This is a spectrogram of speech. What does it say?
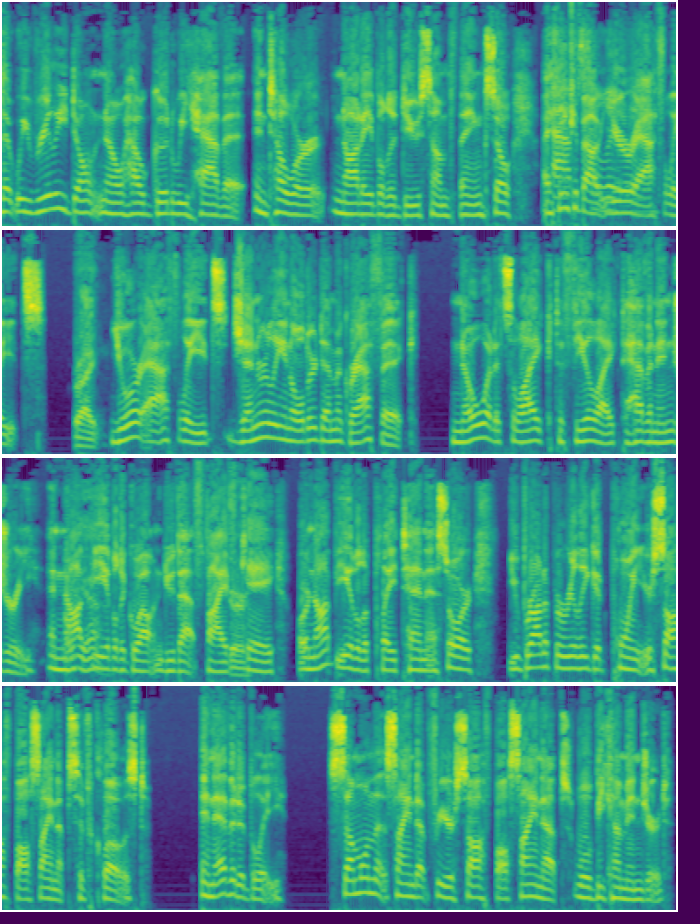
that we really don't know how good we have it until we're not able to do something. So I think about your athletes. right. Your athletes, generally an older demographic, know what it's like to feel like to have an injury and oh, not yeah. be able to go out and do that 5K or not be able to play tennis. Or you brought up a really good point. Your softball signups have closed. Inevitably, someone that signed up for your softball signups will become injured.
